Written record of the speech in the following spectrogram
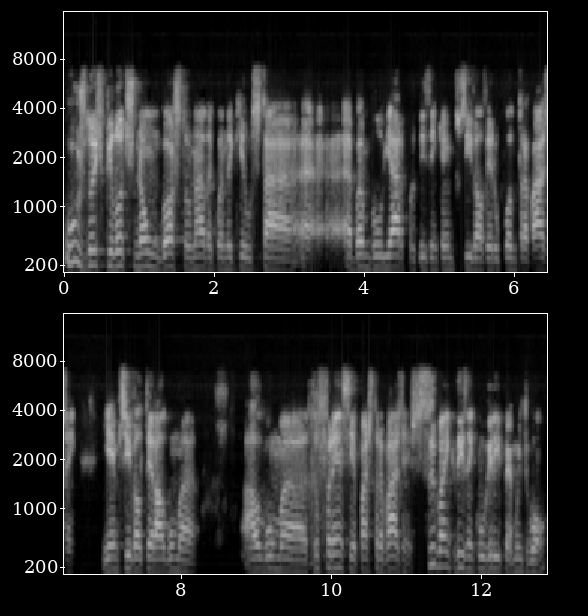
Os dois pilotos não gostam nada quando aquilo está a, a bambolear, porque dizem que é impossível ver o ponto de travagem e é impossível ter alguma alguma referência para as travagens, se bem que dizem que o gripe é muito bom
